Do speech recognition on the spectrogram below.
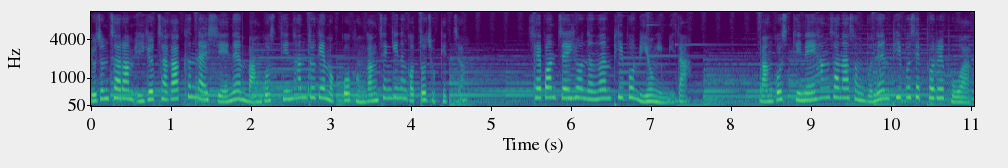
요즘처럼 일교차가 큰 날씨에는 망고스틴 한두 개 먹고 건강 챙기는 것도 좋겠죠. 세 번째 효능은 피부 미용입니다. 망고스틴의 항산화 성분은 피부 세포를 보호하고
